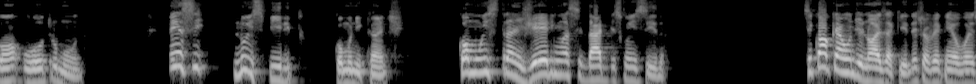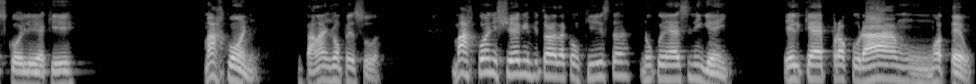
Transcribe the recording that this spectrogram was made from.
com o outro mundo. Pense no espírito comunicante como um estrangeiro em uma cidade desconhecida. Se qualquer um de nós aqui, deixa eu ver quem eu vou escolher aqui, Marcone, que está lá em João Pessoa. Marconi chega em Vitória da Conquista, não conhece ninguém. Ele quer procurar um hotel. O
